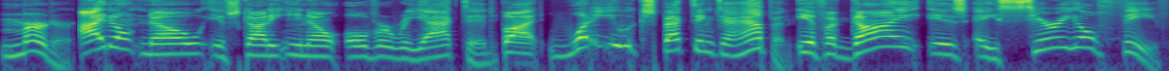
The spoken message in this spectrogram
murder. I don't know if Scotty Eno overreacted, but what are you expecting to happen? If a guy is a serial thief,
